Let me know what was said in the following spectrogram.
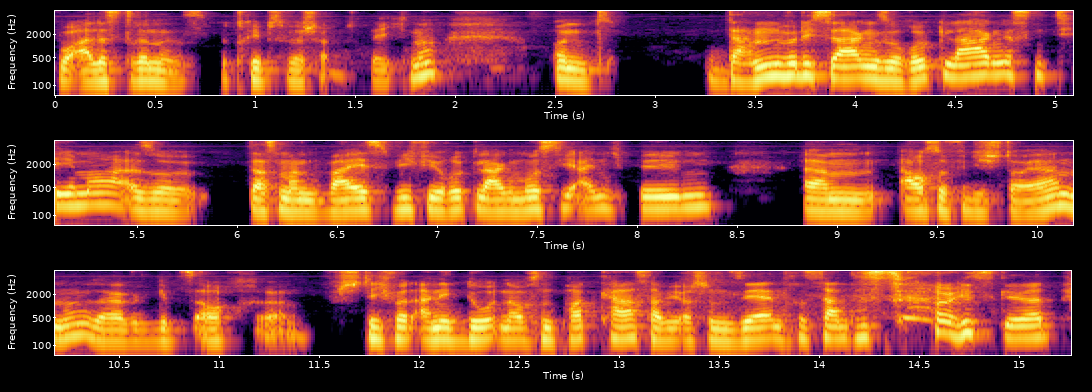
wo alles drin ist, betriebswirtschaftlich. Ne? Und dann würde ich sagen, so Rücklagen ist ein Thema, also dass man weiß, wie viel Rücklagen muss ich eigentlich bilden, Ähm, auch so für die Steuern. Ne? Da gibt's auch äh, Stichwort Anekdoten auf dem Podcast, habe ich auch schon sehr interessante Stories gehört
